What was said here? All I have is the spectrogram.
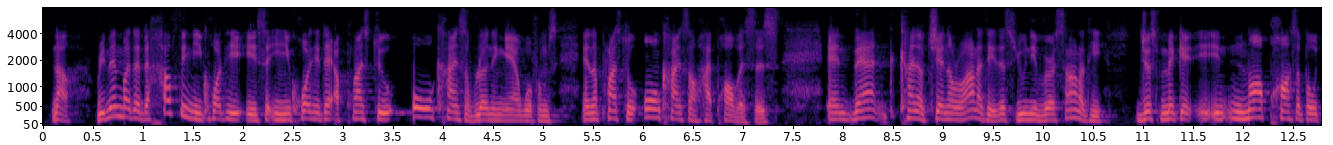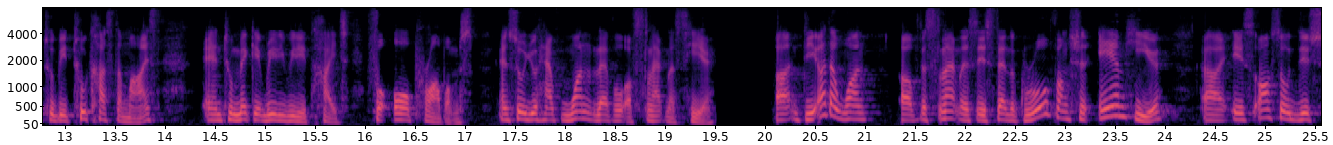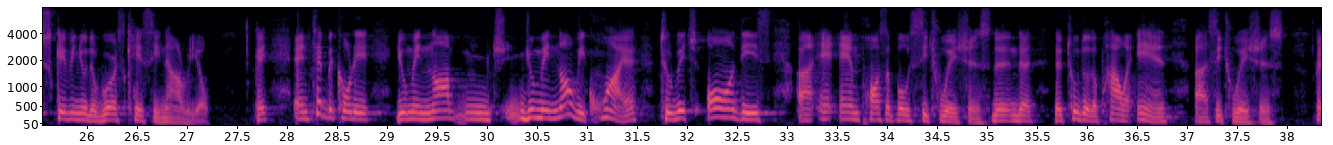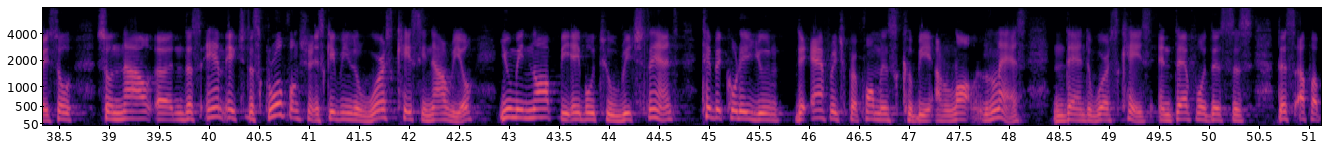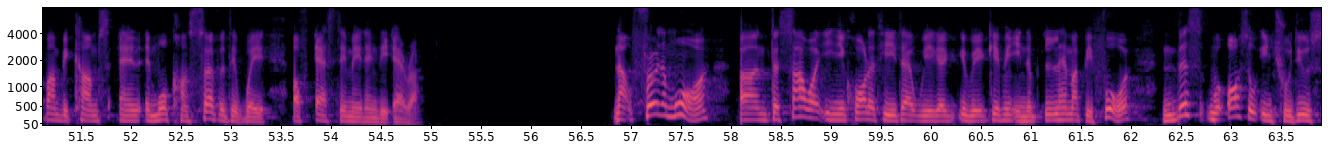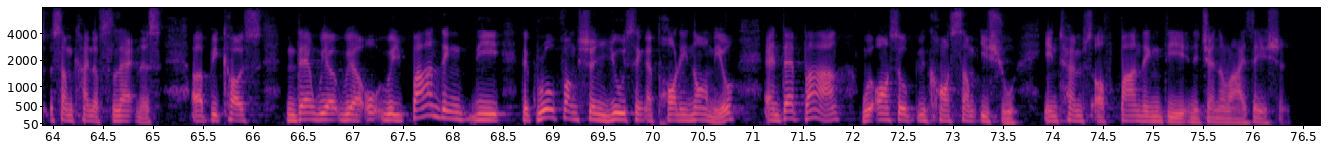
Now, remember that the Hoeffding inequality is an inequality that applies to all kinds of learning algorithms and applies to all kinds of hypotheses. And that kind of generality, this universality, just make it not possible to be too customized and to make it really, really tight for all problems. And so you have one level of slackness here. Uh, the other one of the slackness is that the growth function m here uh, is also just giving you the worst case scenario. Okay, and typically you may not you may not require to reach all these uh, n possible situations, the, the the two to the power n uh, situations. Okay, so so now uh, this mh, this growth function is giving you the worst case scenario. You may not be able to reach that. Typically, you the average performance could be a lot less than the worst case, and therefore this is this upper bound becomes a, a more conservative way of estimating the error. Now, furthermore, um, the Sauer inequality that we we're given in the lemma before, this will also introduce some kind of slackness uh, because then we are we are we bounding the the growth function using a polynomial, and that bound will also cause some issue in terms of bounding the, the generalization.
